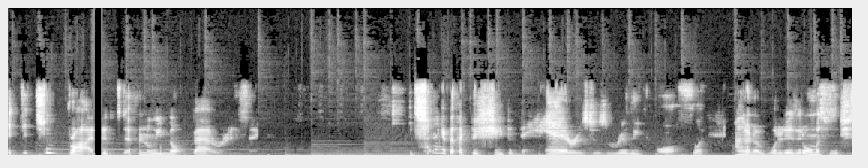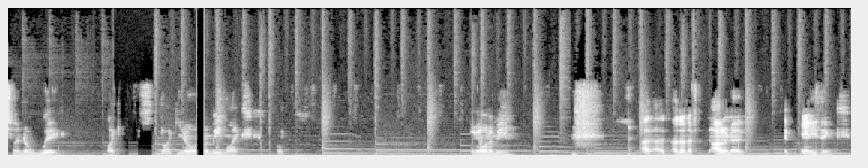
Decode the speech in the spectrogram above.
it, it's alright. It's definitely not bad or anything. But something about like the shape of the hair is just really off. Like I don't know what it is. It almost feels like she's wearing a wig like like you know what I mean? Like like you know what I mean? I, I, I don't know if, I don't know if anything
